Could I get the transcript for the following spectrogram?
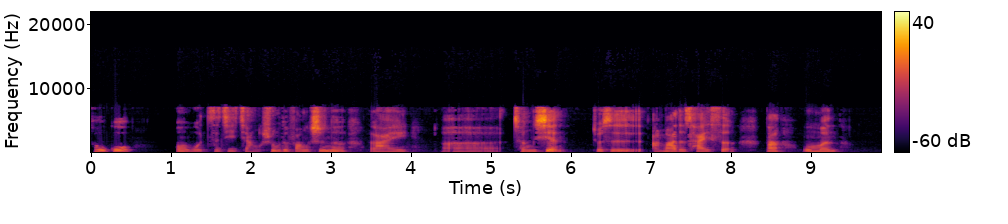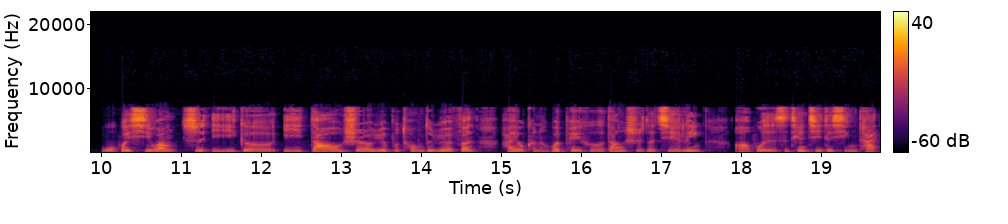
透过哦我自己讲述的方式呢，来呃呈现就是阿妈的菜色。那我们。我会希望是以一个一到十二月不同的月份，还有可能会配合当时的节令啊，或者是天气的形态，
